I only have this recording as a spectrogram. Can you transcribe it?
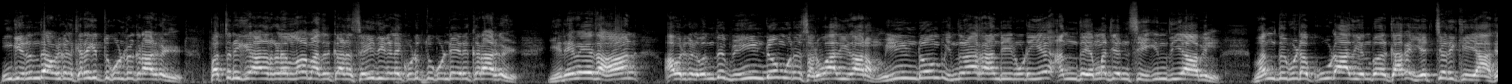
இங்கிருந்து அவர்கள் கிரகித்துக் கொண்டிருக்கிறார்கள். பத்திரிகையாளர்கள் எல்லாம் அதற்கான செய்திகளை கொடுத்து கொண்டே இருக்கிறார்கள். எனவேதான் அவர்கள் வந்து மீண்டும் ஒரு சர்வாதிகாரம் மீண்டும் இந்திரா காந்தியினுடைய அந்த எமர்ஜென்சி இந்தியாவில் வந்துவிடக் கூடாது என்பதற்காக எச்சரிக்கையாக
